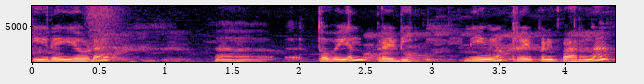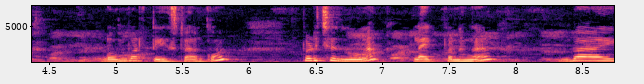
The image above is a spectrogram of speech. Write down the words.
கீரையோட துவையல் ரெடி நீங்களும் ட்ரை பண்ணி பாருங்கள் ரொம்ப டேஸ்ட்டாக இருக்கும். பிடிச்சதுன்னா லைக் பண்ணுங்கள் பாய்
